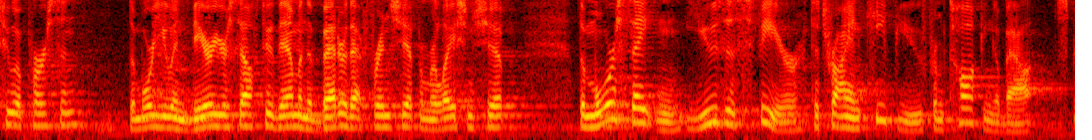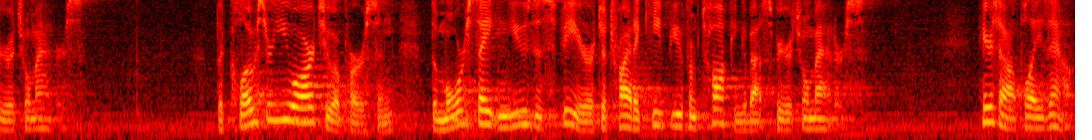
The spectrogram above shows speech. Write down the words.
to a person, the more you endear yourself to them, and the better that friendship and relationship, the more Satan uses fear to try and keep you from talking about spiritual matters. The closer you are to a person, the more Satan uses fear to try to keep you from talking about spiritual matters. Here's how it plays out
